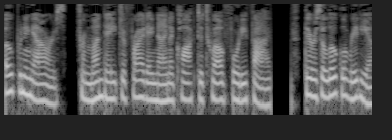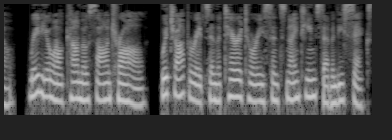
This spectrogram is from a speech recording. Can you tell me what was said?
Opening hours, from Monday to Friday 9 o'clock to 12.45. There is a local radio, Radio Alcamo Central, which operates in the territory since 1976.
